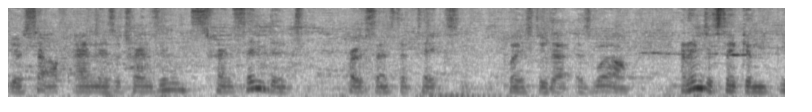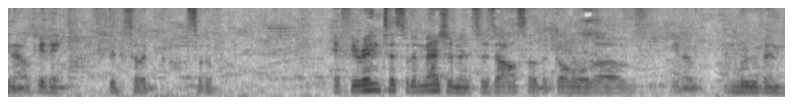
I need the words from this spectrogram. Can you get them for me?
yourself, and there's a transcend- transcendent process that takes place through that as well. And then just thinking, you know, if you think the sort of sort of if you're into sort of measurements, there's also the goal of you know moving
